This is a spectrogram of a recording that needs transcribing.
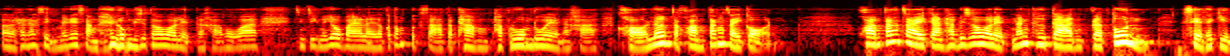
เอ่อท่านทักษิณไม่ได้สั่งให้ลงดิจิ t a ลวอลเล็ตนะคะ เพราะว่าจริง ๆ นโยบายอะไรเราก็ต้องปรึกษากับทางพรรคร่วมด้วยนะคะ ขอเริ่มจากความตั้งใจก่อน ความตั้งใจการทำดิจิ t a ลวอลเล็ตนั่นคือการกระตุ้นเศรษฐกิจ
